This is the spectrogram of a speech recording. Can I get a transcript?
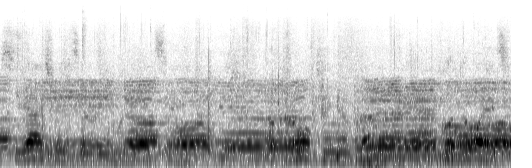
Освячується, окроплення, водою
